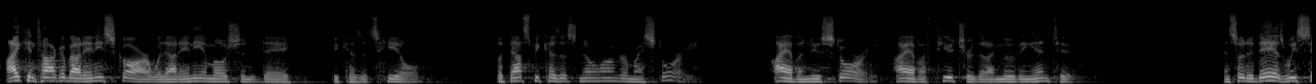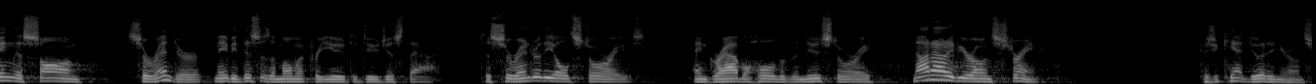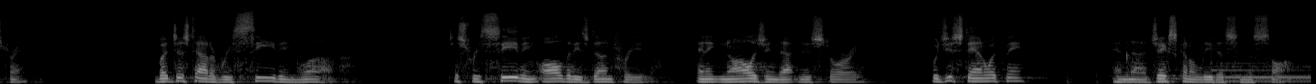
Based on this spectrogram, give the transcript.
I can talk about any scar without any emotion today because it's healed. But that's because it's no longer my story. I have a new story. I have a future that I'm moving into. And so today, as we sing this song, Surrender, maybe this is a moment for you to do just that to surrender the old stories and grab a hold of the new story, not out of your own strength, because you can't do it in your own strength, but just out of receiving love. Just receiving all that He's done for you and acknowledging that new story. Would you stand with me? And uh, Jake's going to lead us in this song.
